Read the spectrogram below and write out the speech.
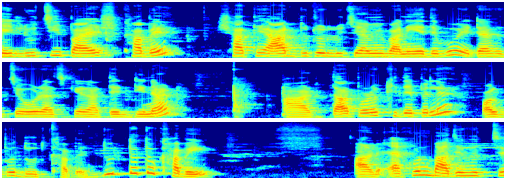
এই লুচি পায়েস খাবে, সাথে আর দুটো লুচি আমি বানিয়ে দেবো, এটা হচ্ছে ওর আজকে রাতের ডিনার। আর তারপরেও খিদে পেলে অল্প দুধ খাবে। দুধটা তো খাবেই। আর এখন বাজে হচ্ছে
